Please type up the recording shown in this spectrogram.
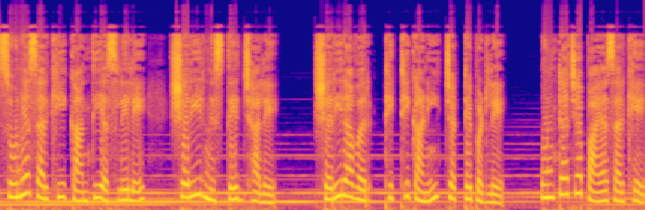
सोन्यासारखी कांती असलेले शरीर निस्तेज झाले. शरीरावर ठिकठिकाणी चट्टे पडले. उंटाच्या पायासारखे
